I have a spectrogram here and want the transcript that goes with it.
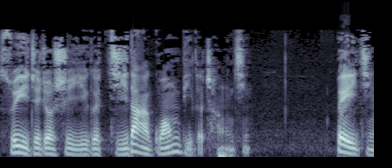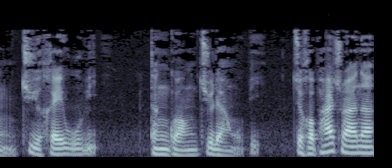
所以这就是一个极大光比的场景，背景巨黑无比，灯光巨亮无比，最后拍出来呢，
